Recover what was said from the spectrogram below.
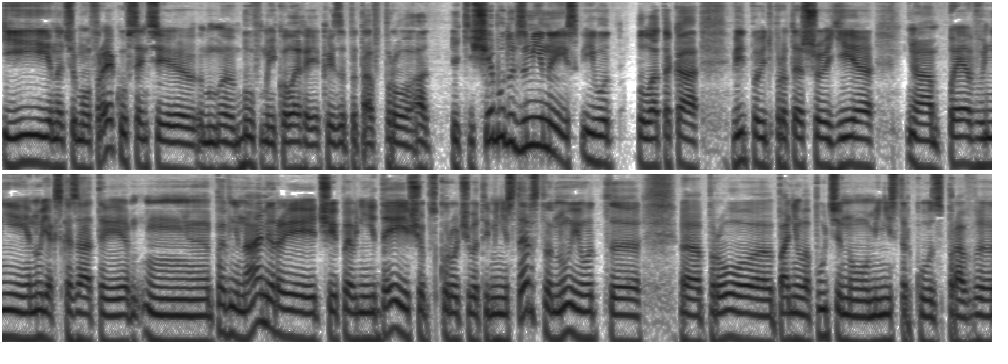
і на цьому фреку. В сенсі був мій колега, який запитав про а які ще будуть зміни, і от була така відповідь про те, що є певні, ну як сказати, певні наміри чи певні ідеї, щоб скорочувати міністерство. Ну і от е, е про пані Лапутіну, міністерку з прав е,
